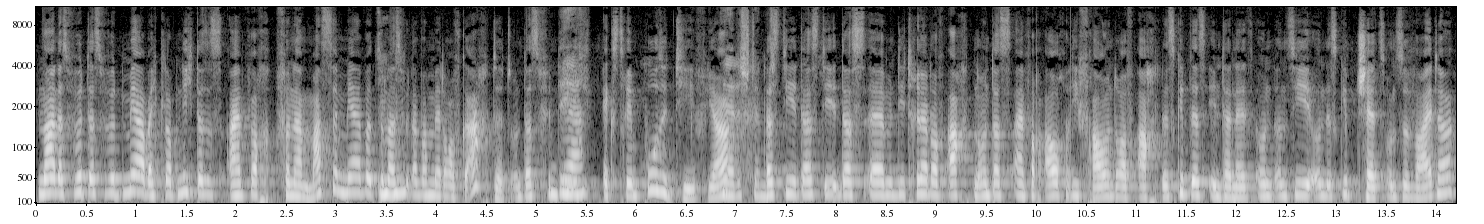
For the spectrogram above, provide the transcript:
Nein, das wird, das wird mehr, aber ich glaube nicht, dass es einfach von der Masse mehr wird, sondern mhm. es wird einfach mehr darauf geachtet. Und das finde ja. ich extrem positiv, ja. Ja, das stimmt. Dass die, dass die, dass ähm, die Trainer darauf achten und dass einfach auch die Frauen darauf achten. Es gibt das Internet und, und sie und es gibt Chats und so weiter.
